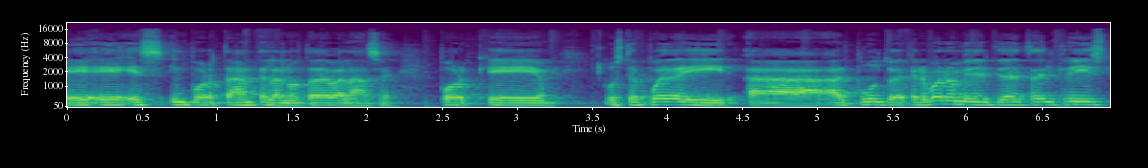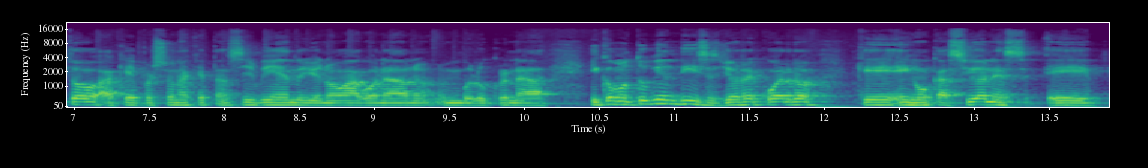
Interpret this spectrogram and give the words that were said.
eh, es importante la nota de balance porque usted puede ir a- al punto de que, bueno, mi identidad está en Cristo, aquí hay personas que están sirviendo, yo no hago nada, no me involucro en nada. Y como tú bien dices, yo recuerdo que en ocasiones... eh,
